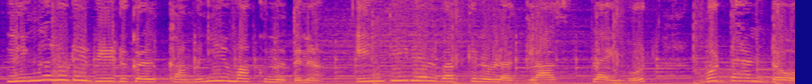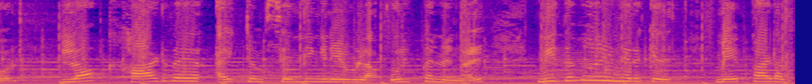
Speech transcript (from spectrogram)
നിങ്ങളുടെ വീടുകൾ കമനീയമാക്കുന്നതിന് ഇന്റീരിയർ വർക്കിനുള്ള glass plywood wood and door lock hardware items എന്നിങ്ങനെയുള്ള ഉൽപ്പന്നങ്ങൾ മിതമായ നിരക്കിൽ മേപ്പാടം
